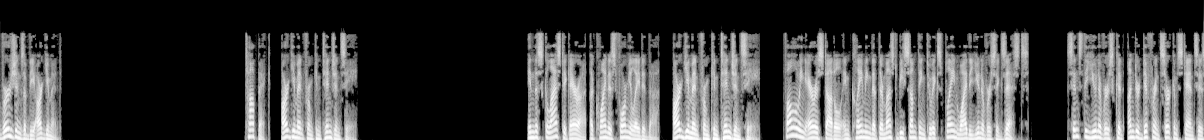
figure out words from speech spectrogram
Versions of the argument Argument from contingency In the scholastic era, Aquinas formulated the «argument from contingency» following Aristotle in claiming that there must be something to explain why the universe exists. Since the universe could, under different circumstances,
